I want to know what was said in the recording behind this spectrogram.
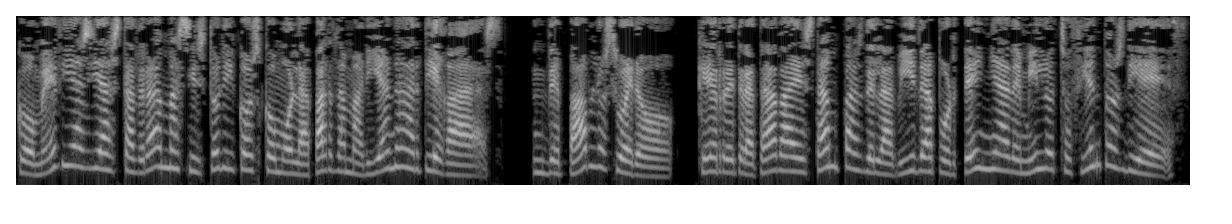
comedias y hasta dramas históricos como La Parda Mariana Artiegas, de Pablo Suero, que retrataba estampas de la vida porteña de 1810.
